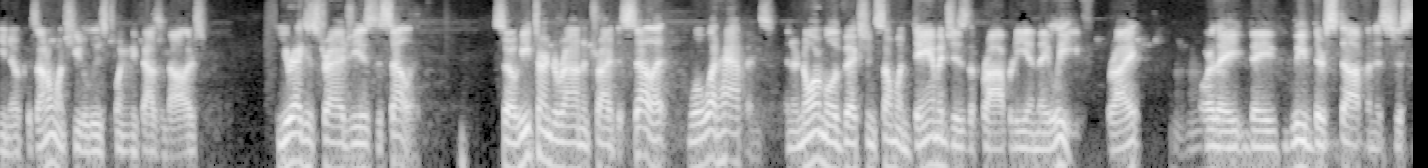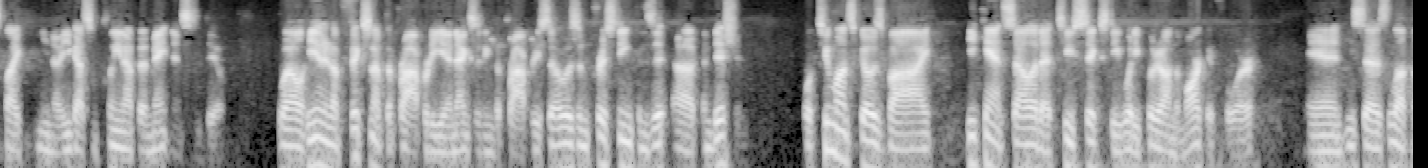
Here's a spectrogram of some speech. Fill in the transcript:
you know, because I don't want you to lose $20,000. Your exit strategy is to sell it. So he turned around and tried to sell it. Well, what happens? In a normal eviction, someone damages the property and they leave, right? Mhm. or they they leave their stuff and it's just like you know you got some cleanup and maintenance to do. Well he ended up fixing up the property and exiting the property so it was in pristine uh, condition. Well two months goes by he can't sell it at 260 what he put it on the market for and he says look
